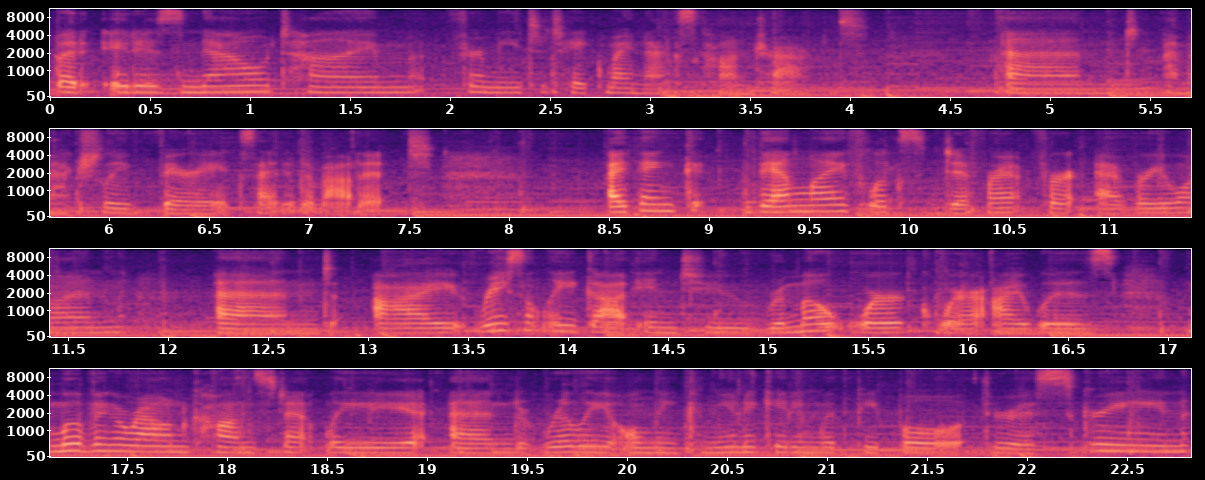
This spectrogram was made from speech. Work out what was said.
but it is now time for me to take my next contract, and I'm actually very excited about it. I think van life looks different for everyone, and I recently got into remote work where I was moving around constantly and really only communicating with people through a screen.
